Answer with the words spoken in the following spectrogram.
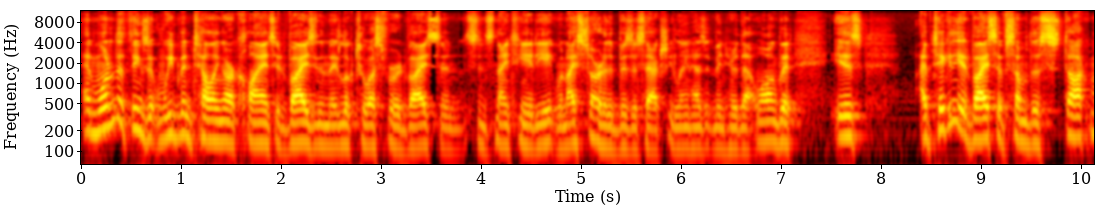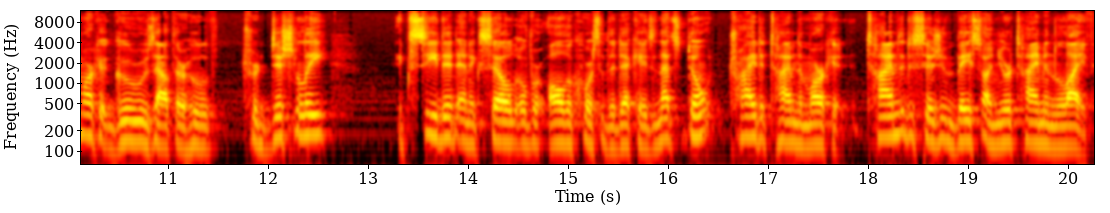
And one of the things that we've been telling our clients, advising them, they look to us for advice, and since 1988, when I started the business, actually, Lane hasn't been here that long, but is I've taken the advice of some of the stock market gurus out there who have traditionally exceeded and excelled over all the course of the decades. And that's don't try to time the market. Time the decision based on your time in life.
